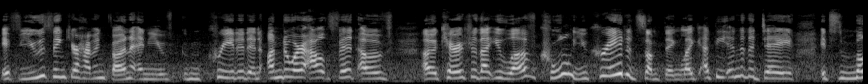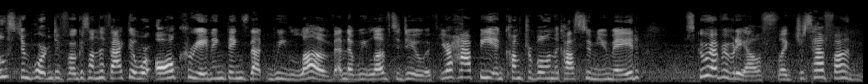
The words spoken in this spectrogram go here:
If you think you're having fun and you've created an underwear outfit of a character that you love, cool, you created something. Like at the end of the day, it's most important to focus on the fact that we're all creating things that we love and that we love to do. If you're happy and comfortable in the costume you made, screw everybody else. Like just have fun.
